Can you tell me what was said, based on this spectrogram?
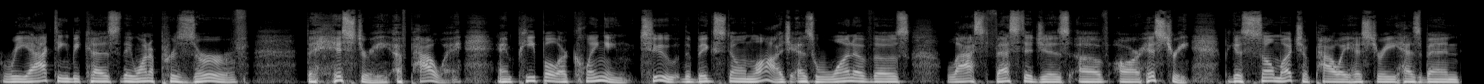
reacting because they want to preserve the history of Poway. And people are clinging to the Big Stone Lodge as one of those last vestiges of our history because so much of Poway history has been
